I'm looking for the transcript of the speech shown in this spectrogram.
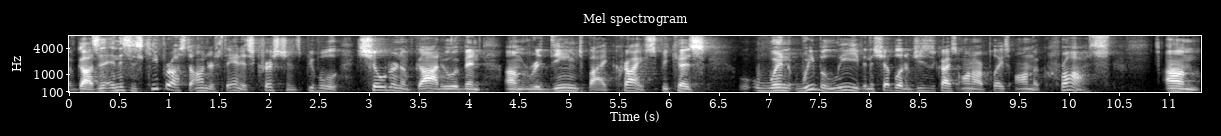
of God's. And, this is key for us to understand as Christians, people, children of God who have been um, redeemed by Christ, because when we believe in the shed blood of Jesus Christ on our place on the cross, um,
